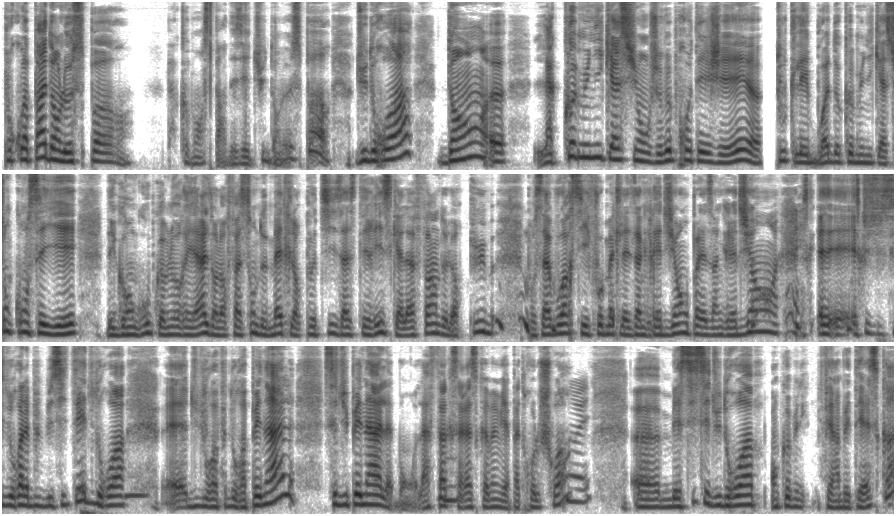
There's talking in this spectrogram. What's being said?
pourquoi pas dans le sport? Commence par des études dans le sport. Du droit dans euh, la communication. Je veux protéger euh, toutes les boîtes de communication, conseiller des grands groupes comme L'Oréal dans leur façon de mettre leurs petits astérisques à la fin de leur pub pour savoir s'il faut mettre les ingrédients ou pas les ingrédients. Est-ce que c'est du droit à la publicité, du droit, euh, du droit, du droit pénal? C'est du pénal. Bon, la fac, ça reste quand même, il n'y a pas trop le choix. Ouais. Mais si c'est du droit en communi- fais un BTS com.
